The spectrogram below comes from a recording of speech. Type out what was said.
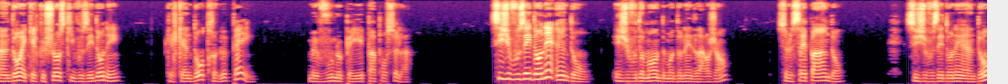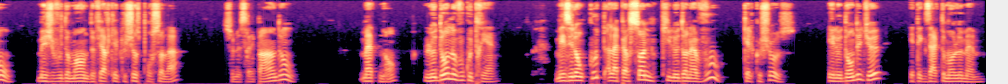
Un don est quelque chose qui vous est donné. Quelqu'un d'autre le paye. Mais vous ne payez pas pour cela. Si je vous ai donné un don et je vous demande de me donner de l'argent, ce ne serait pas un don. Si je vous ai donné un don, mais je vous demande de faire quelque chose pour cela, ce ne serait pas un don. Maintenant, le don ne vous coûte rien, mais il en coûte à la personne qui le donne à vous quelque chose. Et le don de Dieu est exactement le même.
